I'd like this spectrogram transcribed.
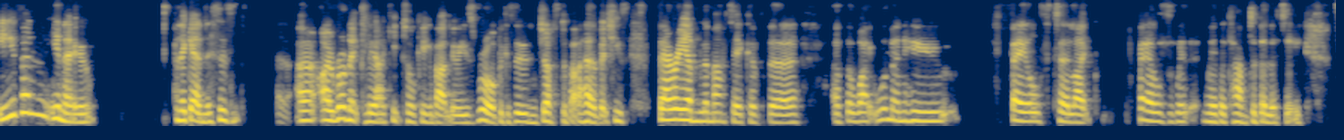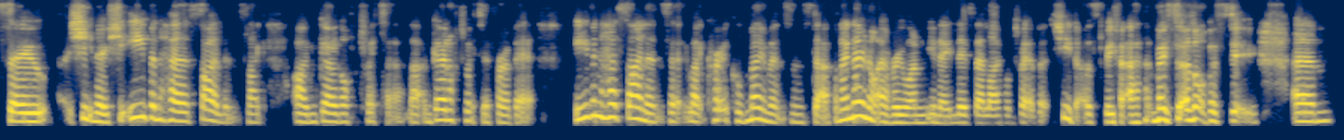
Even you know, and again, this is uh, ironically, I keep talking about Louise Raw because it isn't just about her, but she's very emblematic of the of the white woman who fails to like fails with with accountability. So she, you know, she even her silence, like I'm going off Twitter, like I'm going off Twitter for a bit. Even her silence at like critical moments and stuff. And I know not everyone, you know, lives their life on Twitter, but she does. To be fair, most a lot of us do. Um,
